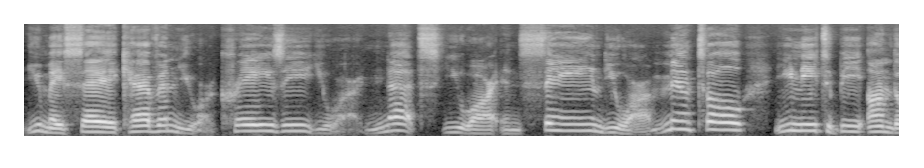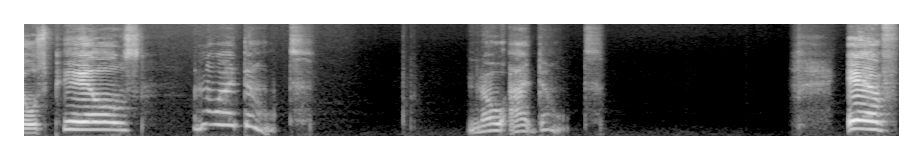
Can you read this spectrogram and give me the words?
You may say, Kevin, you are crazy, you are nuts, you are insane, you are mental, you need to be on those pills. No, I don't. No, I don't. If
